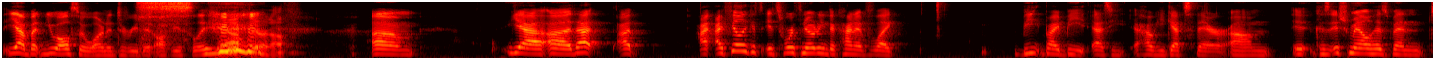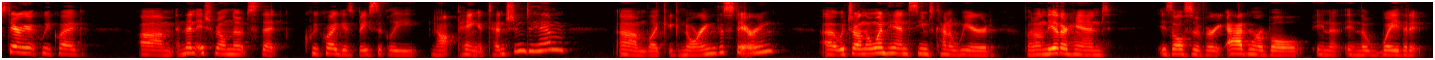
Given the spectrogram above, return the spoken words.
yeah, but you also wanted to read it, obviously. Yeah, fair enough. Um, yeah, uh, that I, I I feel like it's it's worth noting the kind of like beat by beat as he how he gets there. Um, because Ishmael has been staring at Queequeg, um, and then Ishmael notes that Queequeg is basically not paying attention to him, um, like ignoring the staring, uh, which on the one hand seems kind of weird, but on the other hand is also very admirable in a, in the way that it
